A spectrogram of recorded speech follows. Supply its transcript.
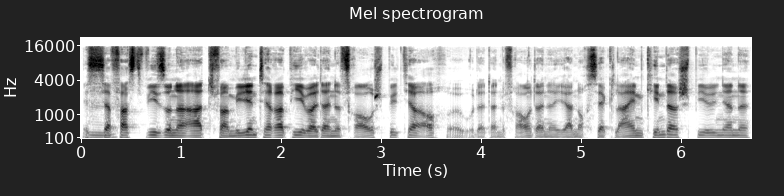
ist es ja fast wie so eine Art Familientherapie, weil deine Frau spielt ja auch, äh, oder deine Frau und deine ja noch sehr kleinen Kinder spielen ja eine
